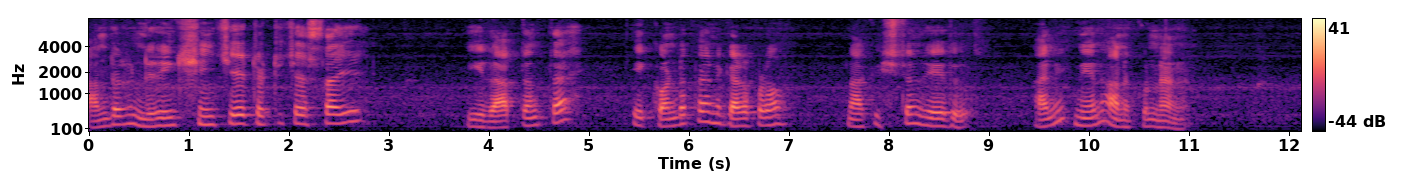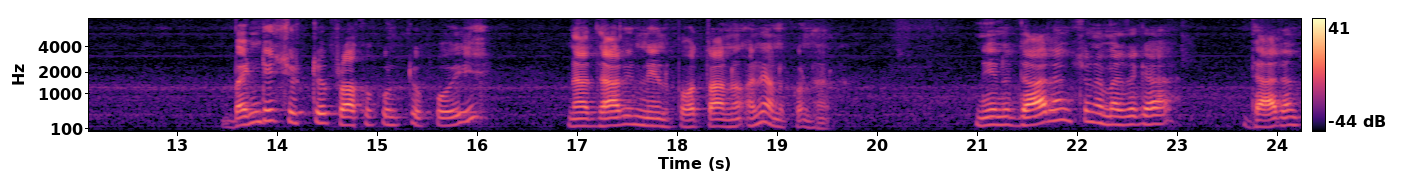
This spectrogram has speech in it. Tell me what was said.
అందరూ నిరీక్షించేటట్టు చేస్తాయి? ఈ రాత్రంతా ఈ కొండపైన గడపడం నాకు ఇష్టం లేదు అని నేను అనుకున్నాను. బండి చుట్టూ ప్రాకుకుంటూ పోయి నా దారిని నేను పోతాను అని అనుకున్నాను. నేను దారించిన మెదగా దారం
